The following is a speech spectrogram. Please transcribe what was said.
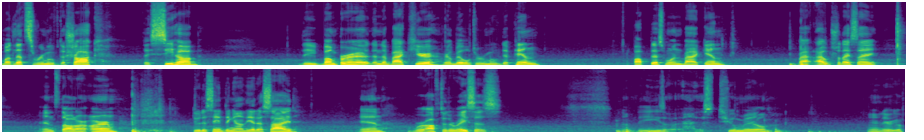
But let's remove the shock, the C-hub, the bumper in the back here. We'll be able to remove the pin. Pop this one back in, back out should I say. Install our arm. Do the same thing on the other side. And we're off to the races. These is two mil. Yeah, there we go.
